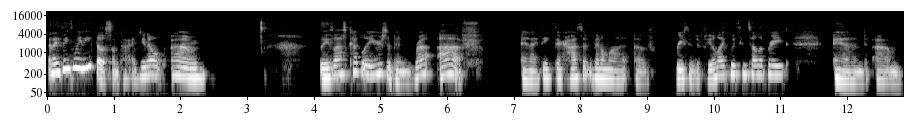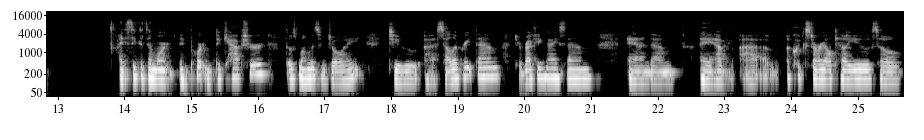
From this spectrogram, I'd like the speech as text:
and I think we need those sometimes, you know. Um, these last couple of years have been rough. And I think there hasn't been a lot of reason to feel like we can celebrate. And um, I just think it's more important to capture those moments of joy, to uh, celebrate them, to recognize them. And um, I have uh, a quick story I'll tell you. So,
